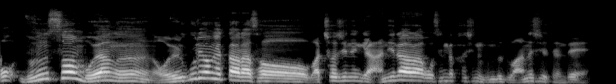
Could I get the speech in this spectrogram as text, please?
어, 눈썹 모양은 얼굴형에 따라서 맞춰지는 게 아니라고 생각하시는 분들도 많으실 텐데,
